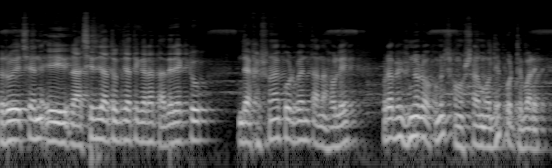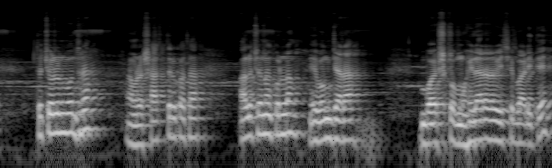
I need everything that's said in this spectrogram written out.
রয়েছেন, এই রাশির জাতক জাতিকারা, তাদের একটু দেখাশোনা করবেন, তা না হলে ওরা বিভিন্ন রকমের সমস্যার মধ্যে পড়তে পারে। তো চলুন বন্ধুরা, আমরা স্বাস্থ্যের কথা আলোচনা করলাম এবং যারা বয়স্ক মহিলারা রয়েছে বাড়িতে,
